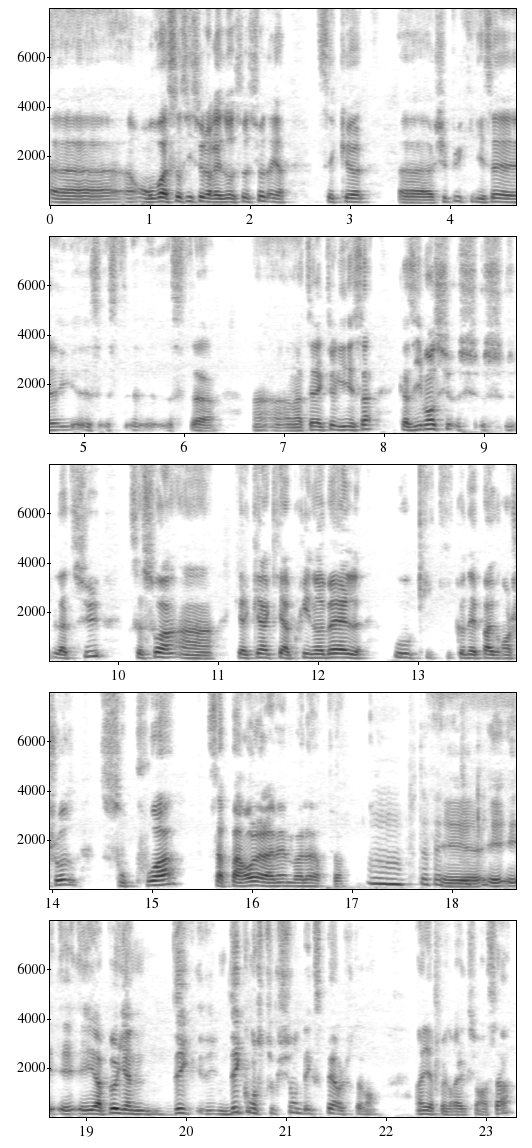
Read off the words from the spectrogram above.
euh, on voit ça aussi sur les réseaux sociaux d'ailleurs, c'est que, euh, je sais plus qui disait, c'est un, un, intellectuel qui disait ça, quasiment là-dessus, ce soit un, quelqu'un qui a pris Nobel ou qui, qui connaît pas grand-chose, son poids, sa parole a la même valeur. Tu vois. Mmh, tout à fait. Et, et, et, et, un peu, il y a une, une déconstruction de l'expert justement. Hein, il y a pas une réaction à ça.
